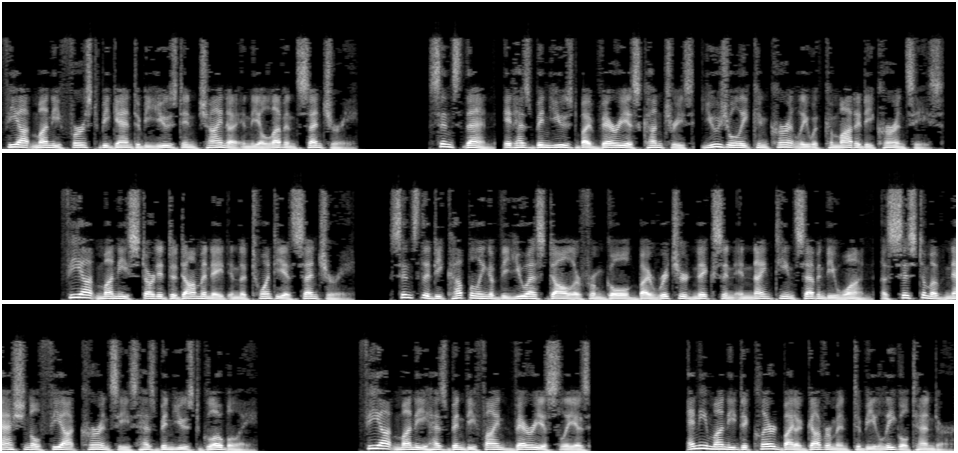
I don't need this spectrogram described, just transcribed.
Fiat money first began to be used in China in the 11th century. Since then, it has been used by various countries, usually concurrently with commodity currencies. Fiat money started to dominate in the 20th century. Since the decoupling of the US dollar from gold by Richard Nixon in 1971, a system of national fiat currencies has been used globally. Fiat money has been defined variously as any money declared by a government to be legal tender.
